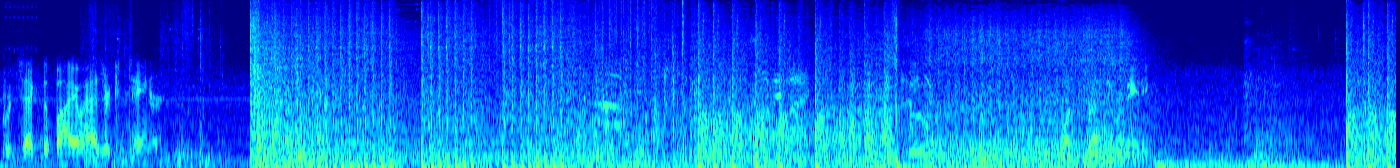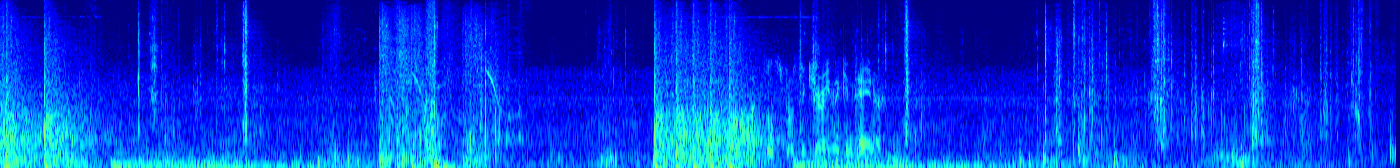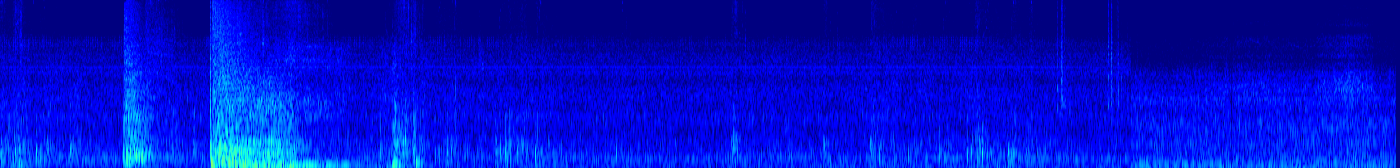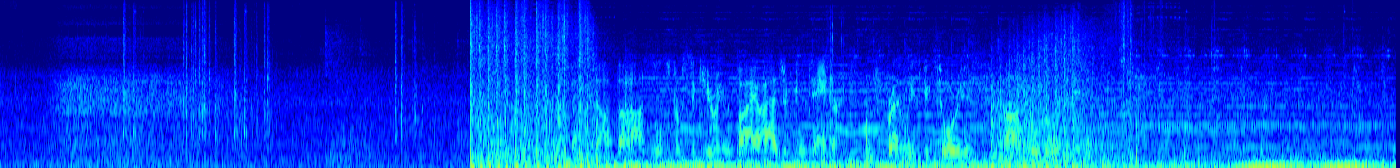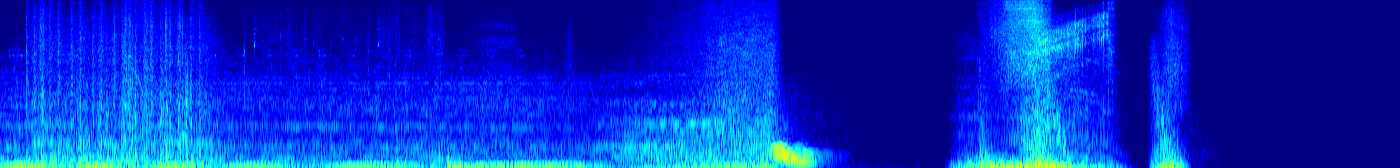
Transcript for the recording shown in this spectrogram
Protect the biohazard container. Container. Stop the hostiles from securing the biohazard container. Friendly's victorious. Hostiles eliminated. you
